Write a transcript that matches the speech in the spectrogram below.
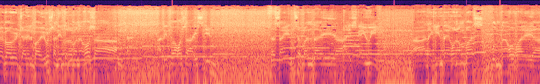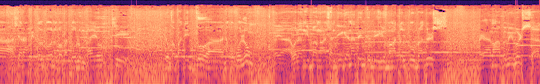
Joy Power Channel pa viewers. Nandito naman ako sa nandito ako sa SM sa side sa banday uh, Skyway. Uh, naghihintay ako ng bus. Punta ako kay uh, si Rapi Tolpo. Nagpapatulong tayo kasi yung kapatid ko uh, nakukulong. Kaya walang ibang uh, sandigan natin kundi yung mga Tolpo brothers. Kaya mga pa-viewers at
